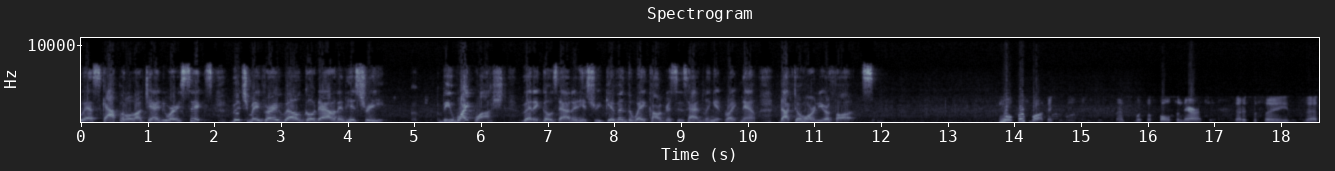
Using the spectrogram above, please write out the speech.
U.S. Capitol on January 6th, which may very well go down in history, be whitewashed that it goes down in history, given the way Congress is handling it right now. Dr. Horne, your thoughts? Well, first of all, I think we need to dispense with the false narrative. That is to say that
